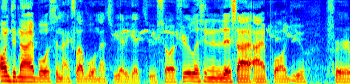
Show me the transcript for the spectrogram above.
undeniable it's the next level, and that's what you got to get to. So if you're listening to this, I, I applaud you for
